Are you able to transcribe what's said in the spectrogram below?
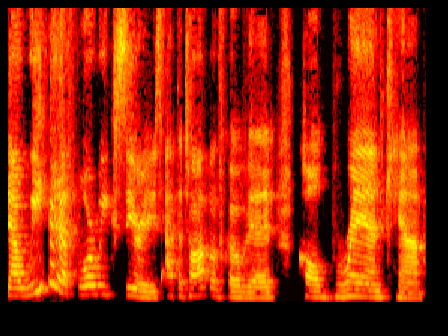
now, we did a four week series at the top of COVID called Brand Camp.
